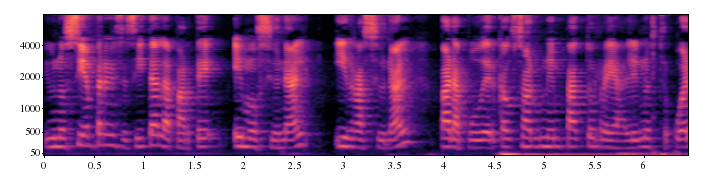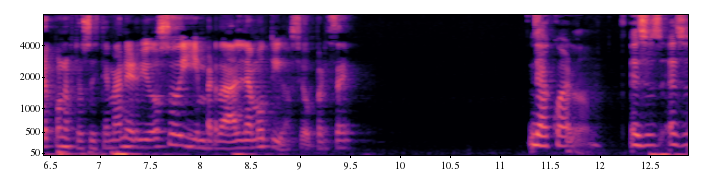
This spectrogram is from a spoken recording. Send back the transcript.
Y uno siempre necesita la parte emocional y racional para poder causar un impacto real en nuestro cuerpo, nuestro sistema nervioso y en verdad la motivación per se. De acuerdo, eso es, eso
